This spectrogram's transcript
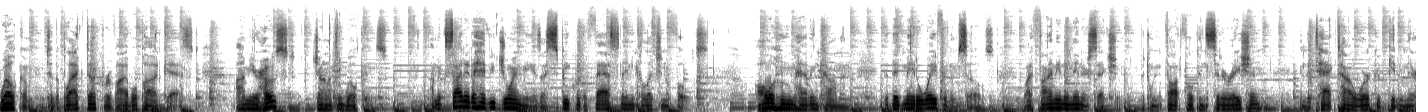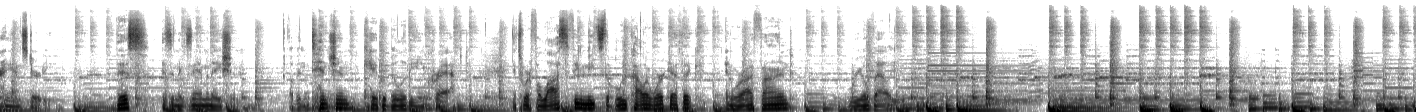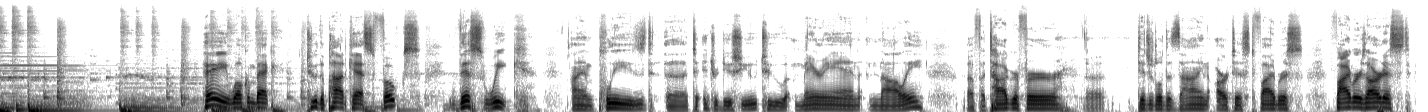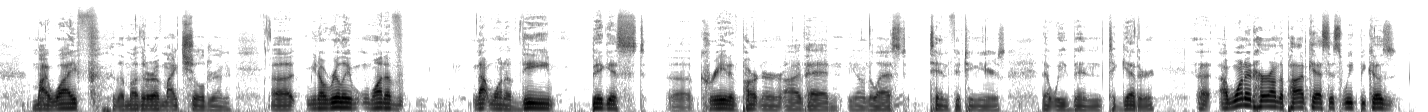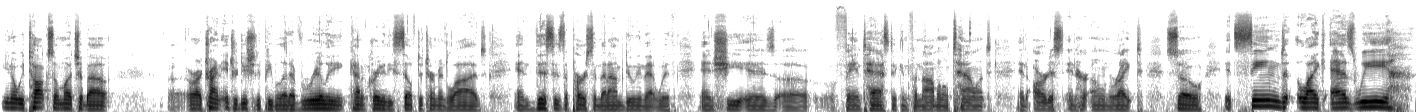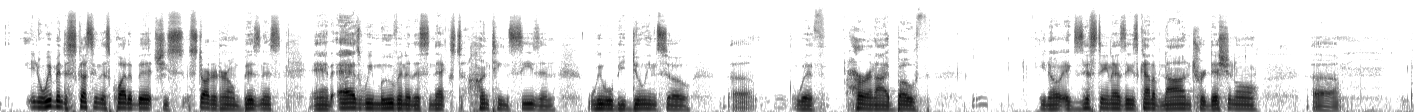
Welcome to the Black Duck Revival Podcast. I'm your host, Jonathan Wilkins. I'm excited to have you join me as I speak with a fascinating collection of folks, all of whom have in common that they've made a way for themselves by finding an intersection between thoughtful consideration and the tactile work of getting their hands dirty. This is an examination of intention, capability, and craft. It's where philosophy meets the blue collar work ethic and where I find real value. Hey, welcome back to the podcast, folks. This week, I am pleased uh, to introduce you to Marianne Nolley, a photographer, digital design artist, fibers, fibers artist, my wife, the mother of my children. Uh, you know, really one of, not one of the biggest uh, creative partner I've had, you know, in the last 10, 15 years that we've been together. Uh, I wanted her on the podcast this week because you know we talk so much about, uh, or I try and introduce you to people that have really kind of created these self-determined lives, and this is the person that I'm doing that with, and she is a fantastic and phenomenal talent and artist in her own right. So it seemed like as we you know, we've been discussing this quite a bit. She's started her own business, and as we move into this next hunting season, we will be doing so uh, with her and I both, you know, existing as these kind of non-traditional uh,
